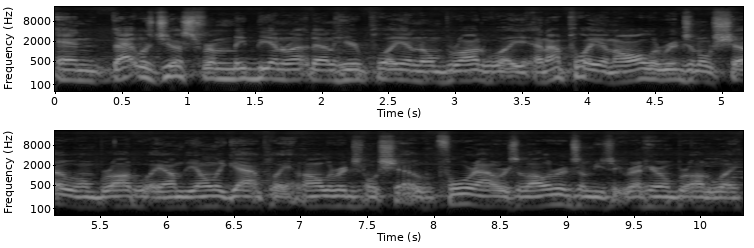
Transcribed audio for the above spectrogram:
and that was just from me being right down here playing on Broadway. And I play an all original show on Broadway. I'm the only guy playing an all original show, four hours of all original music right here on Broadway.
